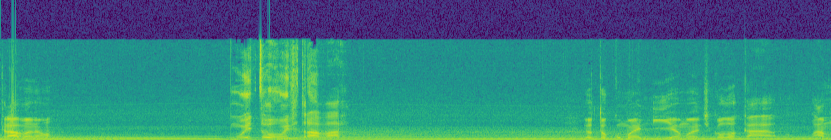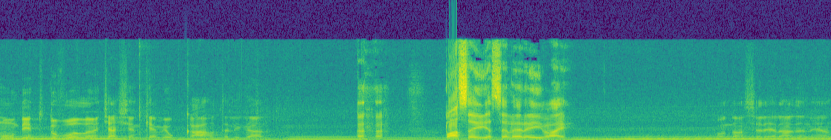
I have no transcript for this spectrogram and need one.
Trava não? Muito ruim de travar. Eu tô com mania, mano, de colocar a mão dentro do volante achando que é meu carro, tá ligado? Passa aí, acelera aí, vai. Vamos dar uma acelerada nela.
